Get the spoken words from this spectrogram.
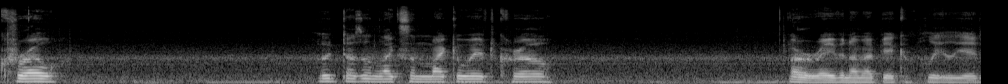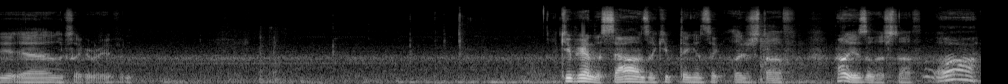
Crow. Who doesn't like some microwaved crow? Or a raven, I might be a completely idiot. Yeah, it looks like a raven. I keep hearing the sounds, I keep thinking it's like other stuff. Probably is other stuff. Oh!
